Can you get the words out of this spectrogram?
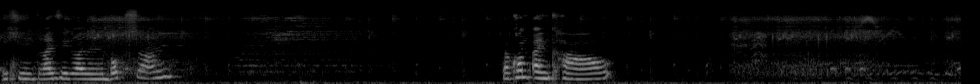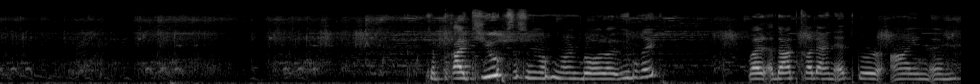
Ich greife hier gerade eine Box an. Da kommt ein Karl. Ich habe drei Cubes, es sind noch neun Brawler übrig. Weil da hat gerade ein Edgar ein ähm,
